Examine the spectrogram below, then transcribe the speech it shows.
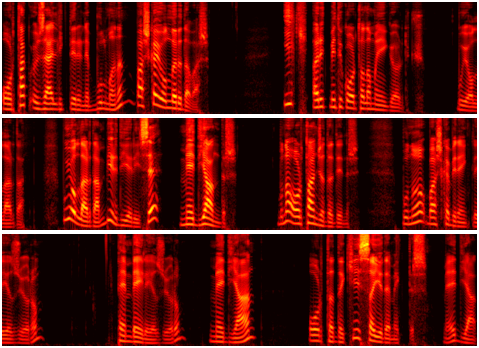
ortak özelliklerini bulmanın başka yolları da var. İlk aritmetik ortalamayı gördük bu yollardan. Bu yollardan bir diğeri ise medyandır. Buna ortanca da denir. Bunu başka bir renkle yazıyorum. Pembeyle yazıyorum. Medyan, ortadaki sayı demektir. Medyan.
